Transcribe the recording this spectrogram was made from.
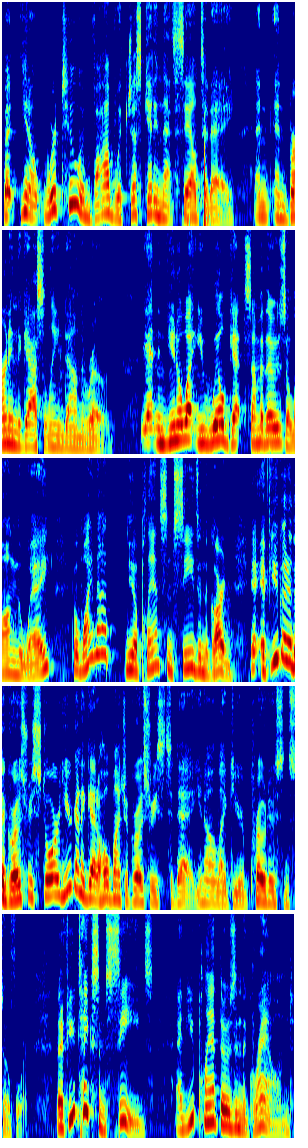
But you know we're too involved with just getting that sale today and and burning the gasoline down the road. And you know what? You will get some of those along the way, but why not, you know, plant some seeds in the garden? If you go to the grocery store, you're going to get a whole bunch of groceries today, you know, like your produce and so forth. But if you take some seeds and you plant those in the ground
